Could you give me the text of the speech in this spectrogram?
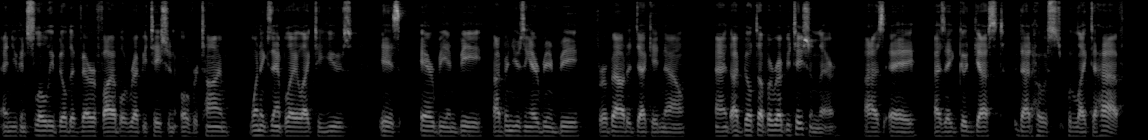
and you can slowly build a verifiable reputation over time. One example I like to use is Airbnb. I've been using Airbnb for about a decade now and I've built up a reputation there as a as a good guest that host would like to have.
